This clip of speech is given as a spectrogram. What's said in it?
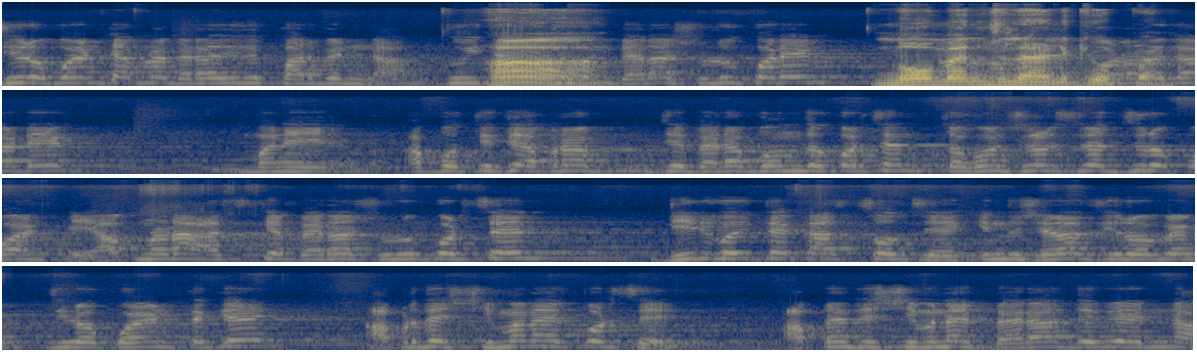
জিরো পয়েন্টে আপনারা বেড়া দিতে পারবেন না। দুই বেড়া শুরু করেন নো ম্যানস ল্যান্ড কে উপর মানে আপত্তিতে আপনারা যে বেড়া বন্ধ করছেন তখন ছিল সেটা জিরো পয়েন্টে আপনারা আজকে বেড়া শুরু করছেন দীর্ঘতে কাজ চলছে কিন্তু সেটা জিরো জিরো পয়েন্ট থেকে আপনাদের সীমানায় করছেন আপনাদের সীমানায় বেড়া দেবেন না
